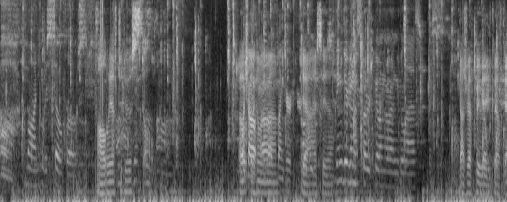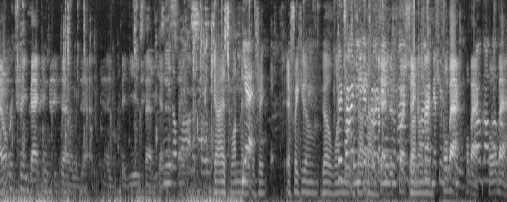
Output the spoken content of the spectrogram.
oh, come on. He was so close. All we have to do is Yes, stall. oh, Oh, Watch out, uh, flanker. Yeah, I see that. I think they're gonna start going around the glass. Guys, we have to be Okay, real careful. don't retreat back into the dome again. They, they use that We against need a lot of. Guys, one minute. Yeah. If we if we can go one They're minute charging, without they're that- Okay, they're pushing. No, no, no. Pull back, pull back, go, pull go, go, back.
